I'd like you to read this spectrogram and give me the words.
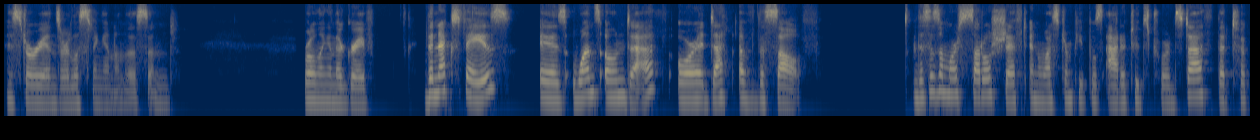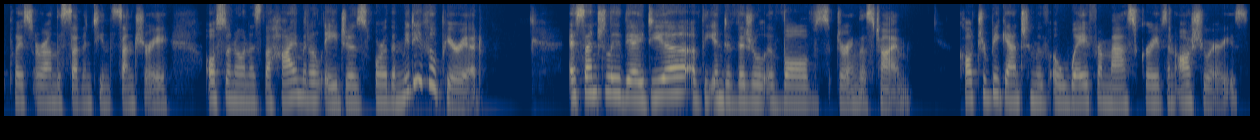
historians are listening in on this and rolling in their grave. The next phase is one's own death or death of the self. This is a more subtle shift in Western people's attitudes towards death that took place around the 17th century, also known as the High Middle Ages or the medieval period. Essentially, the idea of the individual evolves during this time. Culture began to move away from mass graves and ossuaries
